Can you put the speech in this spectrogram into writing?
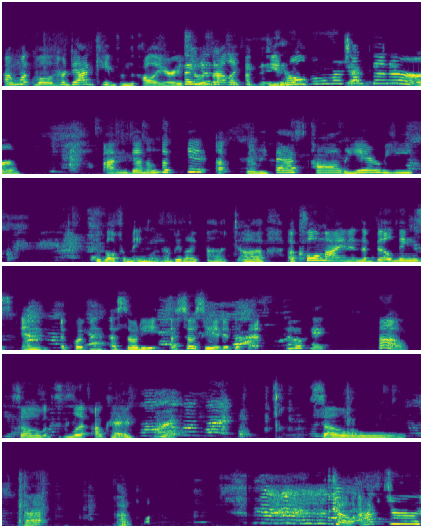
I want well, her dad came from the colliery, so is that like a what it is. funeral home or Yeah, something, or I'm gonna look it up really fast. Colliery. People from England would be like, uh, duh. A coal mine and the buildings and equipment associated associated with it. Oh, okay. Oh, so it's lit. Okay, All right. so that that's wild. So after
